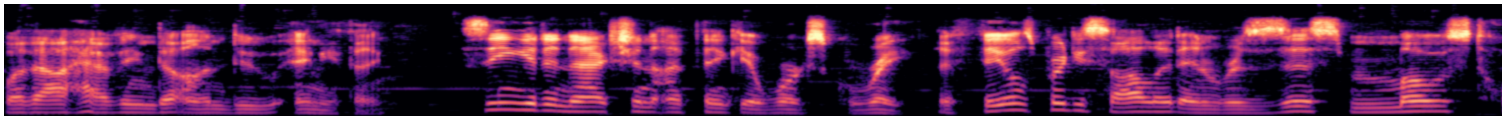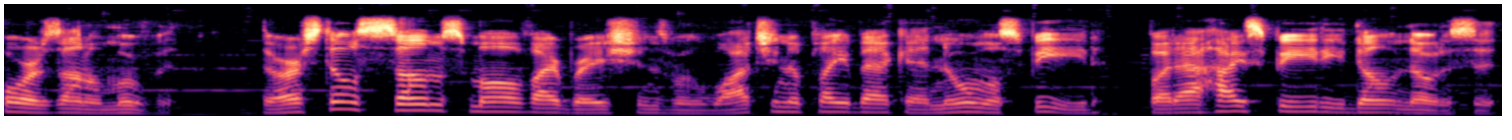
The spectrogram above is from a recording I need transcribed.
without having to undo anything. Seeing it in action, I think it works great. It feels pretty solid and resists most horizontal movement. There are still some small vibrations when watching the playback at normal speed, but at high speed you don't notice it.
